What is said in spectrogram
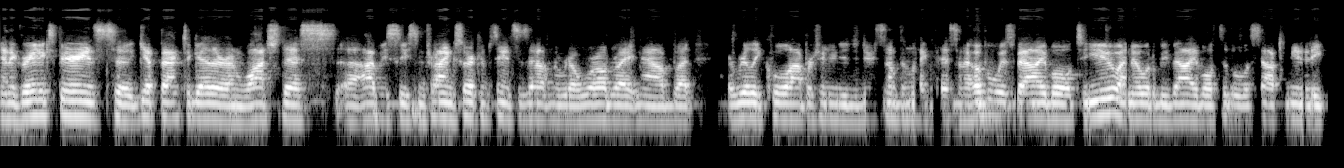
and a great experience to get back together and watch this. Uh, obviously, some trying circumstances out in the real world right now, but a really cool opportunity to do something like this. And I hope it was valuable to you. I know it'll be valuable to the LaSalle community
